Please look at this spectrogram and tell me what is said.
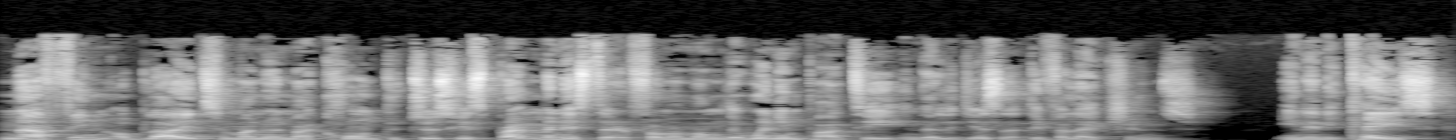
nothing obliged Emmanuel Macron to choose his prime minister from among the winning party in the legislative elections. In any case,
